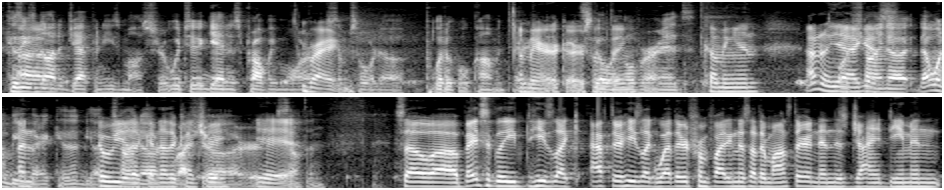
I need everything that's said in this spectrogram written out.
Because he's Uh, not a Japanese monster, which again is probably more Right. some sort of political commentary. America or something. going over our heads. coming in. I don't know. Yeah, or I guess. China. That wouldn't be An- America. That'd be like it would be China, like another country. or Yeah, something. So uh, basically, he's like after he's like weathered from fighting this other monster, and then this giant demon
